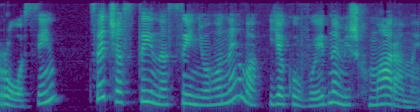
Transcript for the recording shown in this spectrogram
Просінь це частина синього неба, яку видно між хмарами.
